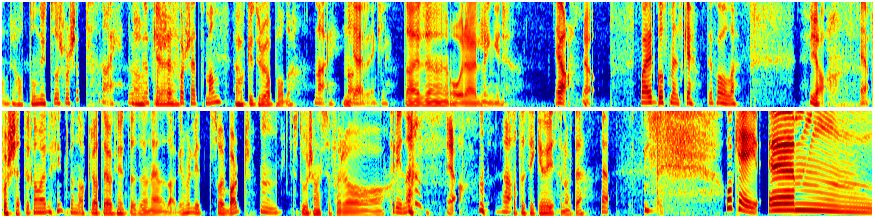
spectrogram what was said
aldri hatt noe nyttårsforsett. Nei, du er ikke noen forsettsmann? Jeg har ikke trua på det. Nei, ikke Nei. heller, egentlig. Der uh, året er lenger. Ja. Ja. Vær et godt menneske. Det får holde. Ja. Ja. Forsetter kan være fint, men akkurat det å knytte til den ene dagen blir litt sårbart. Mm. Stor sjanse for å Tryne. Ja. Ja. Statistikken viser nok det. Ok. Um,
